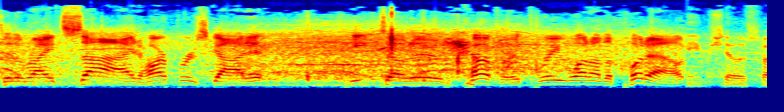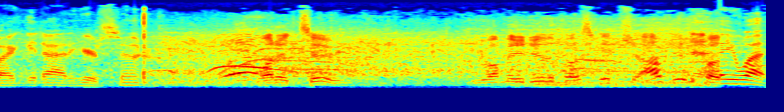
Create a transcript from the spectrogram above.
To the right side. Harper's got it. Pinto there to cover. 3-1 on the putout. Game show so I can get out of here sooner. One and two. You want me to do the post game show? I'll do the post. Tell you what,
